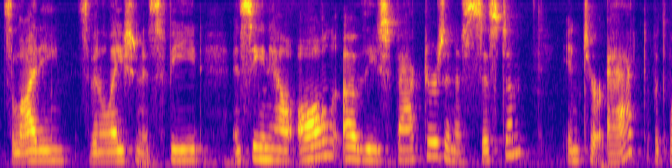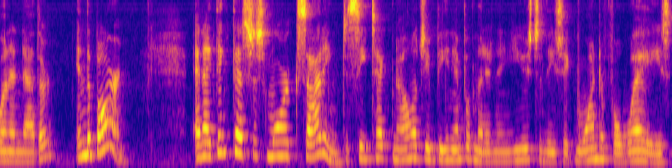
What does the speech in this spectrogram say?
it's lighting, it's ventilation, it's feed, and seeing how all of these factors in a system interact with one another in the barn. And I think that's just more exciting to see technology being implemented and used in these wonderful ways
